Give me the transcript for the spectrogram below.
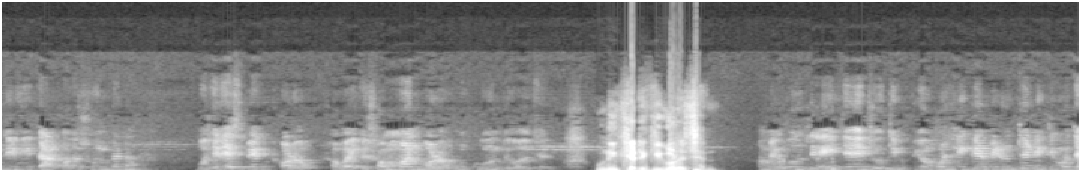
তিনি তার কথা শুনবে না বলছে রেসপেক্ট করো সবাইকে সম্মান করো মুখ্যমন্ত্রী বলছেন উনি খেটে কি করেছেন আমি বলছি এই যে জ্যোতিপ্রিয় মল্লিকের বিরুদ্ধে রীতিমতো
